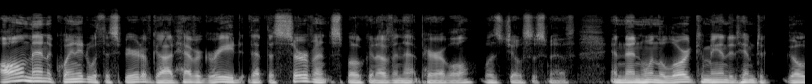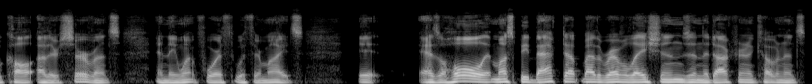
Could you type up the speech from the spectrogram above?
all men acquainted with the Spirit of God have agreed that the servant spoken of in that parable was Joseph Smith. And then when the Lord commanded him to go call other servants, and they went forth with their mites, it as a whole, it must be backed up by the revelations and the doctrine and covenants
